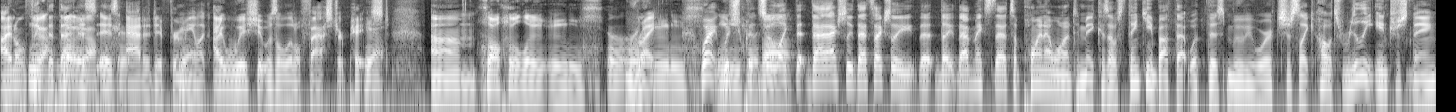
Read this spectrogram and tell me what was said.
I don't think Yeah, that that no, is, yeah, is sure. additive for me. Like I wish it was a little faster paced. Um, late 80s or right 80s. right which 80s so like that, that actually that's actually that, that makes that's a point i wanted to make because i was thinking about that with this movie where it's just like oh it's really interesting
